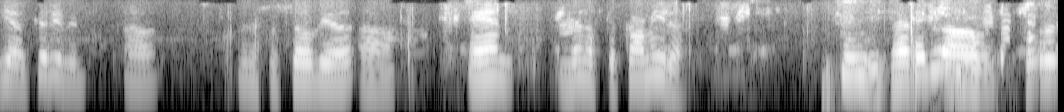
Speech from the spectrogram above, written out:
Yeah, good evening, uh, Minister Sylvia uh, and Minister Carmita. Hmm. That, Good uh, word,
